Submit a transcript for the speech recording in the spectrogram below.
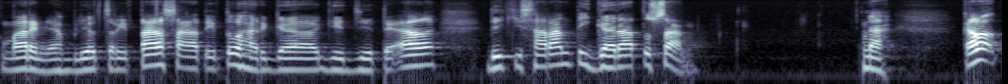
kemarin ya. Beliau cerita saat itu harga GJTL di kisaran 300-an. Nah, kalau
